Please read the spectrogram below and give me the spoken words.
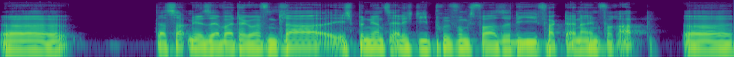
Äh, das hat mir sehr weitergeholfen. Klar, ich bin ganz ehrlich, die Prüfungsphase, die fuckt einen einfach ab. Äh,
